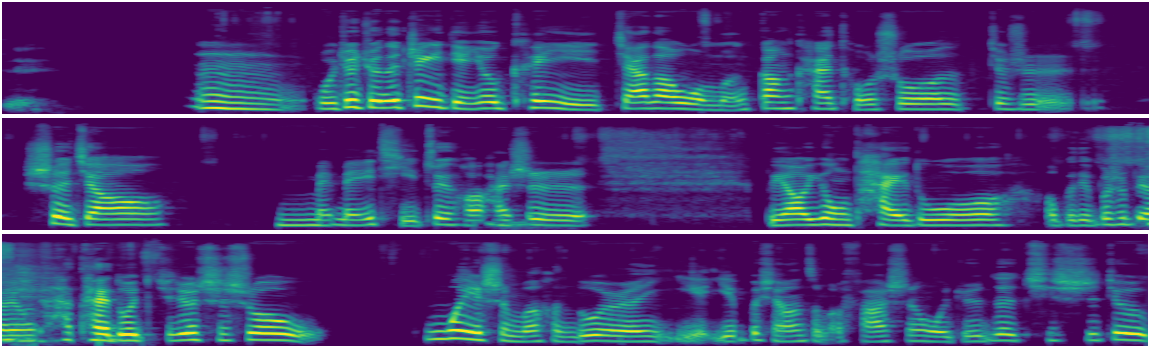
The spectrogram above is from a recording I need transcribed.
对，嗯，我就觉得这一点又可以加到我们刚开头说，就是社交媒媒体最好还是不要用太多。哦，不对，不是不要用太太多，就是说为什么很多人也也不想怎么发声？我觉得其实就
